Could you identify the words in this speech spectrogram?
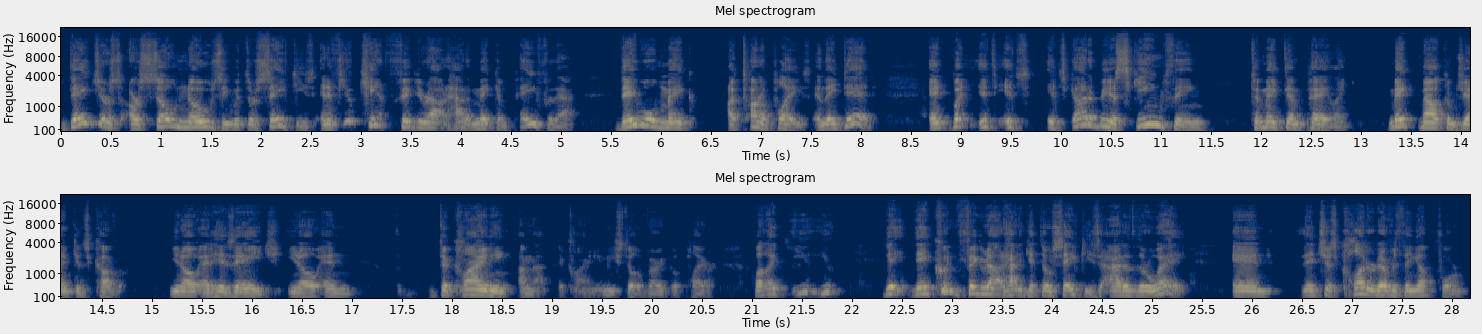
they just are so nosy with their safeties. And if you can't figure out how to make them pay for that, they will make a ton of plays. And they did. And but it, it's it's got to be a scheme thing to make them pay. Like make Malcolm Jenkins cover, you know, at his age, you know, and declining. I'm not declining. I mean, he's still a very good player, But like you, you, they they couldn't figure out how to get those safeties out of their way, and they just cluttered everything up for them.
